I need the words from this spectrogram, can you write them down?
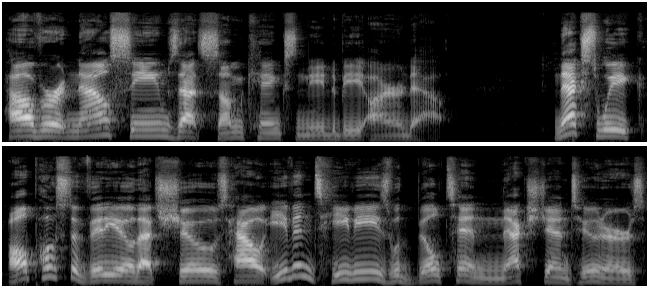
However, it now seems that some kinks need to be ironed out. Next week, I'll post a video that shows how even TVs with built-in next-gen tuners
